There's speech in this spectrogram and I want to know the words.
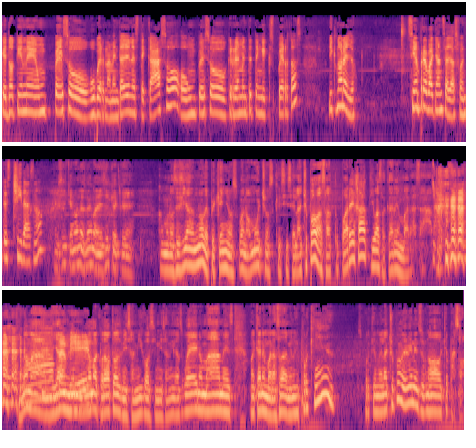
que no tiene un peso gubernamental en este caso, o un peso que realmente tenga expertos, ignórenlo. Siempre váyanse a las fuentes chidas, ¿no? y sí, que no les vengan a decir que, que, como nos decían, ¿no? De pequeños, bueno, muchos, que si se la chupabas a tu pareja, te ibas a sacar embarazada. Que no mames, ya me, yo me acordaba a todos mis amigos y mis amigas, güey, no mames, me va a quedar embarazada. ¿Y por qué? Pues porque me la chupo y me viene en su... No, ¿qué pasó?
